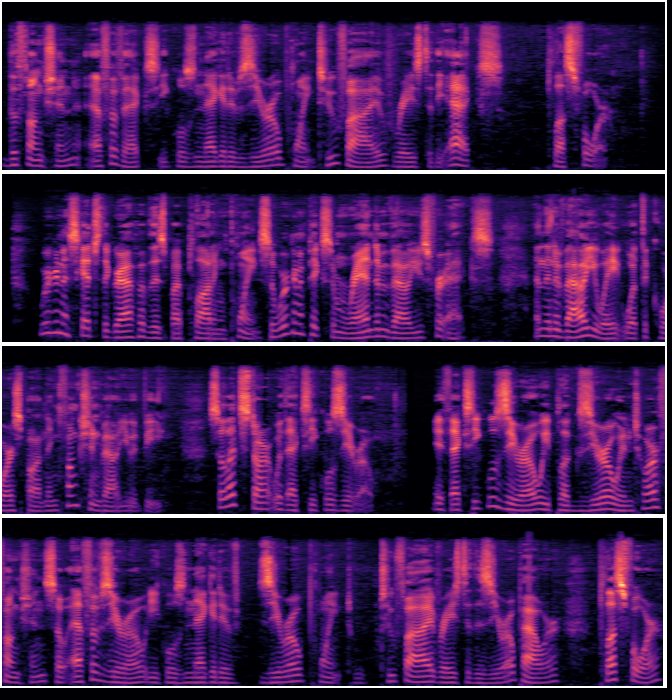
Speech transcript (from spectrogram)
the function f of x equals negative 0.25 raised to the x plus 4. We're going to sketch the graph of this by plotting points, so we're going to pick some random values for x and then evaluate what the corresponding function value would be. So let's start with x equals 0. If x equals 0, we plug 0 into our function, so f of 0 equals negative 0.25 raised to the 0 power plus 4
